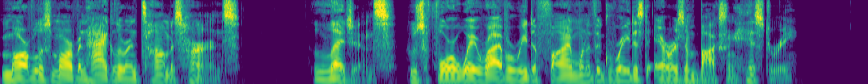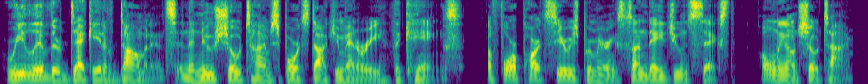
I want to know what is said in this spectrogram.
Marvelous Marvin Hagler, and Thomas Hearns. Legends, whose four way rivalry defined one of the greatest eras in boxing history. Relive their decade of dominance in the new Showtime sports documentary, The Kings, a four part series premiering Sunday, June 6th, only on Showtime.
